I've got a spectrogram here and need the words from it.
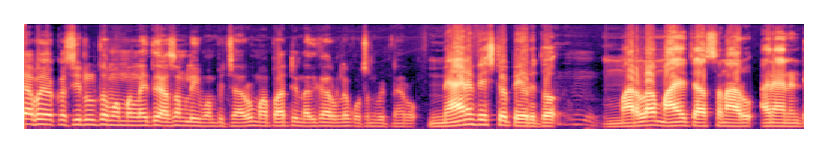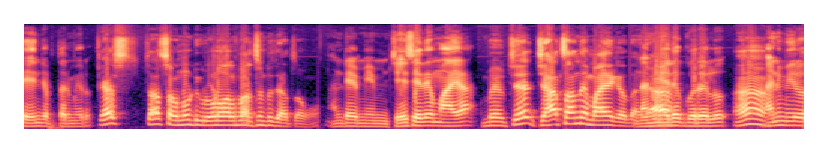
యాభై ఒక్క సీట్లతో మమ్మల్ని అయితే అసెంబ్లీకి పంపించారు. మా పార్టీని అధికారంలో కూర్చొని పెట్టినారు మేనిఫెస్టో పేరుతో మరలా మాయ చేస్తున్నారు అని ఆయన అంటే ఏం చెప్తారు మీరు? ఎస్ చేస్తాం. నూటికి రెండు వందల పర్సెంట్ చేస్తాము అంటే మేము చేసేదే మాయ? మేము చేస్తాందే మాయే కదా. నమ్మేదే గొర్రెలు. అని మీరు.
